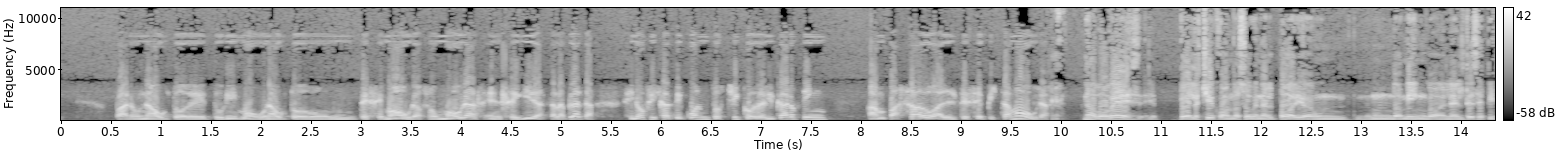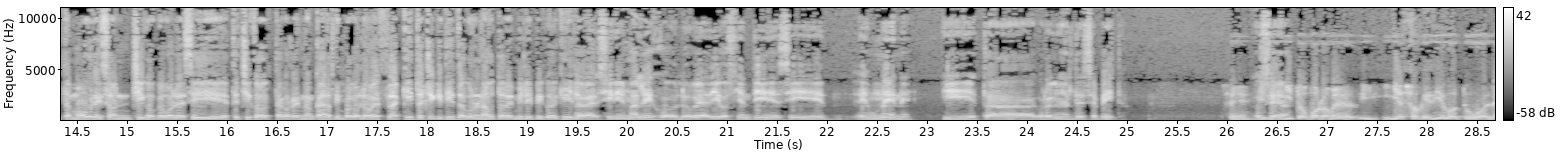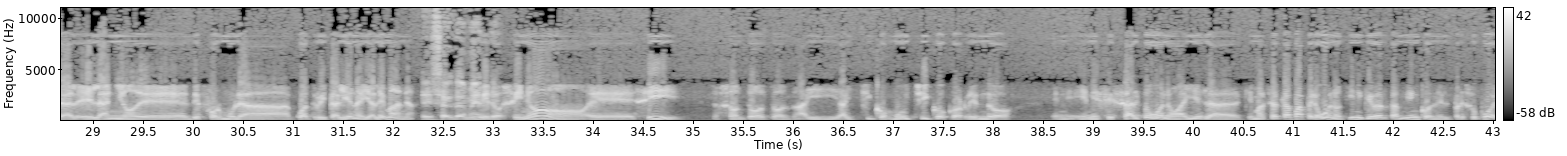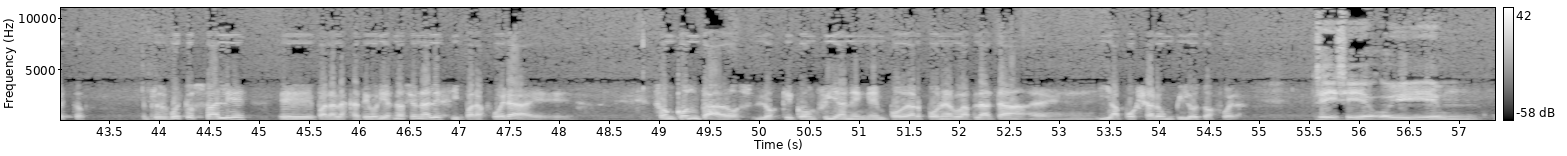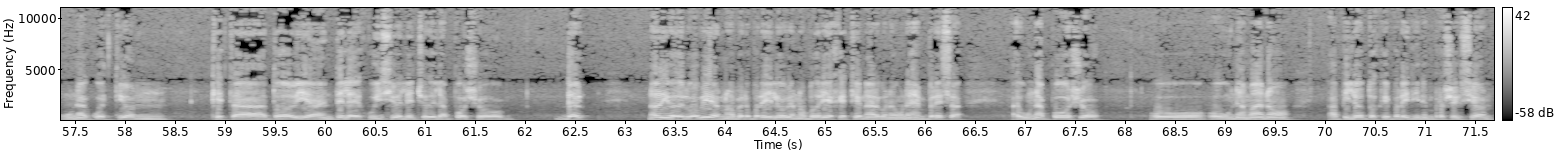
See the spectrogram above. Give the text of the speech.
para un auto de turismo, un auto, un TC Mouras o un Mouras, enseguida hasta La Plata. Si no, fíjate cuántos chicos del karting han pasado al TC Pista Mouras. No, vos ves, eh, ves los chicos cuando suben al podio un, un domingo en el TC Pista Moura y son chicos que vos le decís, este chico está corriendo en karting, porque lo ves flaquito, chiquitito, con un auto de mil y pico de kilos. A ver, sin ir más lejos, lo ve a Diego Ciantini y decís, es un nene y está corriendo en el TC Pista. Sí, O y sea- Dieguito por lo menos, y, y eso que Diego tuvo la- el año de, de Fórmula 4 italiana y alemana. Exactamente. Pero si no, eh, sí, son todos, hay, hay chicos muy chicos corriendo en, en ese salto. Bueno, ahí es la que más se etapa, pero bueno, tiene que ver también con el presupuesto. El presupuesto sale eh, para las categorías nacionales y para afuera eh, son contados los que confían en, poder poner la plata eh, y apoyar a un piloto afuera. Sí, sí, hoy es un- una cuestión que está todavía en tela de juicio el hecho del apoyo, no digo del gobierno, pero por ahí el gobierno podría gestionar con algunas empresas algún apoyo o una mano a pilotos que por ahí tienen proyección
